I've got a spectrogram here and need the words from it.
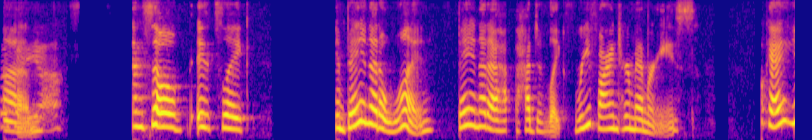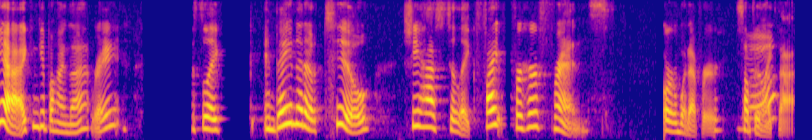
Okay, Um, yeah. And so it's like in Bayonetta 1, Bayonetta had to like re-find her memories. Okay, yeah, I can get behind that, right? It's like in Bayonetta 2, she has to like fight for her friends or whatever, something Yeah. like that.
